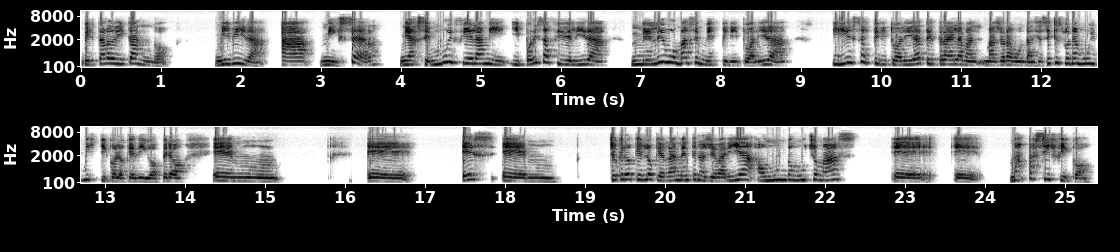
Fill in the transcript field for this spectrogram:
de estar dedicando mi vida a mi ser me hace muy fiel a mí y por esa fidelidad me elevo más en mi espiritualidad y esa espiritualidad te trae la mayor abundancia. Sé que suena muy místico lo que digo, pero em, eh, es, em, yo creo que es lo que realmente nos llevaría a un mundo mucho más, eh, eh, más pacífico,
